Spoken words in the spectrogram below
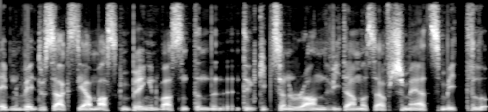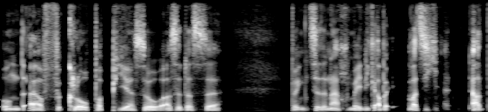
eben, wenn du sagst, ja, Masken bringen was und dann, dann gibt es so einen Run wie damals auf Schmerzmittel und auf Klopapier. So, also das äh, bringt sie dann auch wenig. Aber was ich halt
